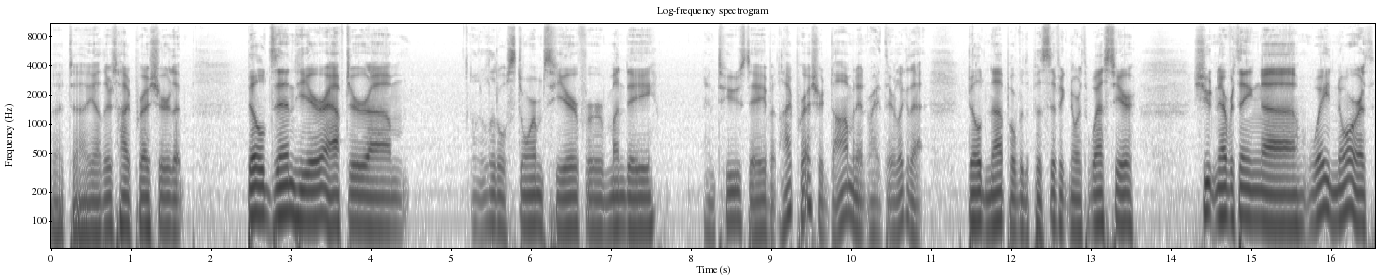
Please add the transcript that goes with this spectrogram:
But uh, yeah, there's high pressure that builds in here after um, little storms here for Monday and Tuesday. But high pressure dominant right there. Look at that, building up over the Pacific Northwest here, shooting everything uh, way north.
